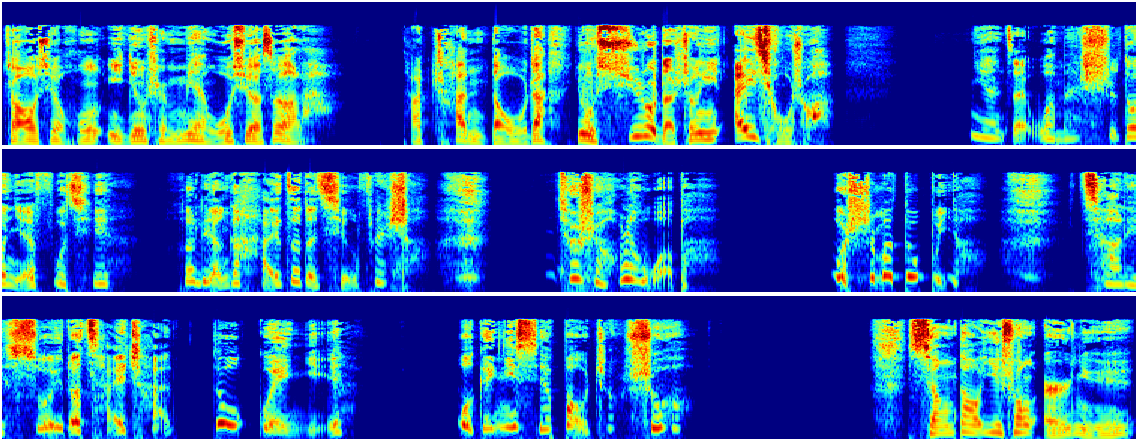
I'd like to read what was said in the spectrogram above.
赵雪红已经是面无血色了。他颤抖着，用虚弱的声音哀求说：“念在我们十多年夫妻和两个孩子的情分上，你就饶了我吧，我什么都不要，家里所有的财产都归你，我给你写保证书。想到一双儿女，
